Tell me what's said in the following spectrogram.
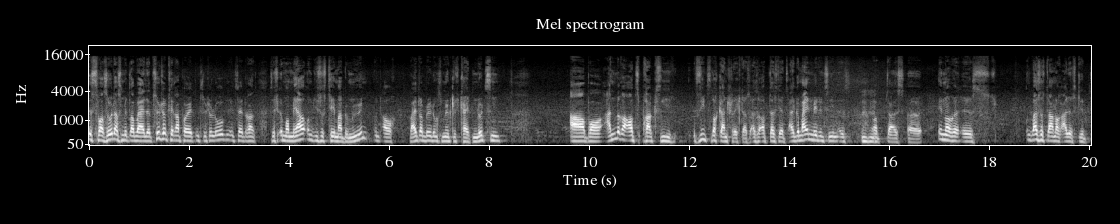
ist zwar so, dass mittlerweile Psychotherapeuten, Psychologen etc. sich immer mehr um dieses Thema bemühen und auch Weiterbildungsmöglichkeiten nutzen, aber andere Arztpraxen sieht es noch ganz schlecht aus. Also ob das jetzt Allgemeinmedizin ist, mhm. ob das äh, Innere ist und was es da noch alles gibt.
